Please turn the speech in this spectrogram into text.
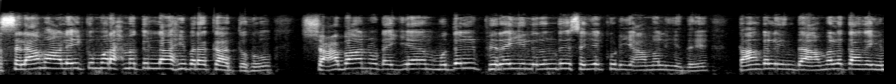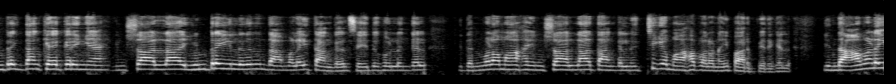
அஸ்ஸலாமு அலைக்கும் வரமத்துல்லாஹி பரக்காத்துஹு ஷாபானுடைய முதல் பிறையிலிருந்து செய்யக்கூடிய அமல் இது. தாங்கள் இந்த அமலை தாங்கள் இன்றைக்கு தான் கேட்குறீங்க. இன்ஷா அல்லாஹ் இன்றையிலிருந்து இந்த அமலை தாங்கள் செய்து கொள்ளுங்கள். இதன் மூலமாக இன்ஷா அல்லாஹ் தாங்கள் நிச்சயமாக பலனை பார்ப்பீர்கள். இந்த அமலை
